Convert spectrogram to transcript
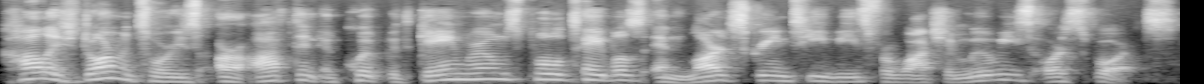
college dormitories are often equipped with game rooms, pool tables, and large screen TVs for watching movies or sports.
